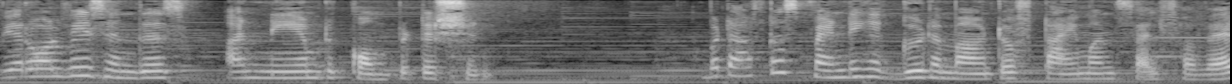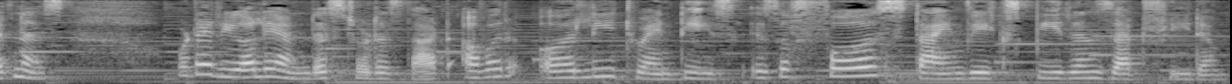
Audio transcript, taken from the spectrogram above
We are always in this unnamed competition. But after spending a good amount of time on self awareness, what I really understood is that our early 20s is the first time we experience that freedom.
